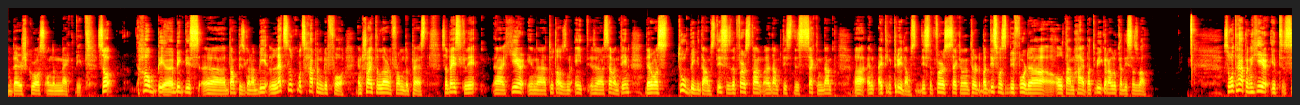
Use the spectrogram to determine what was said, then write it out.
bearish cross on the MACD. So how big this uh, dump is gonna be. Let's look what's happened before and try to learn from the past. So basically uh, here in uh, 2008 17 there was two big dumps. This is the first time dump this is the second dump and i think three dumps. This is the first second and third but this was before the all-time high but we're gonna look at this as well. So what happened here it's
